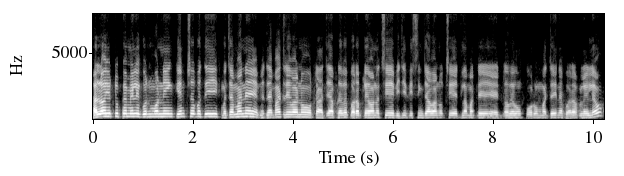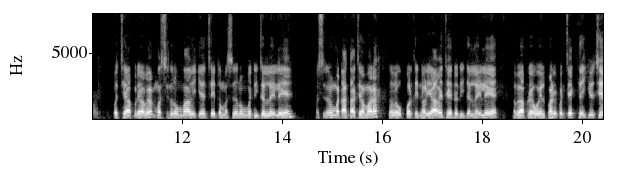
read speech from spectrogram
Hello YouTube family good morning કેમ છો બધી? મજામાં ને? મજામાં જ રહેવાનું. તો આજે આપણે હવે બરફ લેવાનો છે બીજી ફિશિંગ જવાનું છે એટલા માટે. તો હવે હું કોરૂમમાં જઈને બરફ લઈ લઉં. પછી આપણે હવે મશીન રૂમમાં આવી ગયા છે તો મશીન રૂમમાં ડીઝલ લઈ લઈએ. મશીન રૂમમાં ટાંકા છે અમારા. તો હવે ઉપરથી નળી આવે છે તો ડીઝલ લઈ લઈએ. હવે આપણે ઓઇલ પાણી પણ ચેક થઈ ગયું છે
